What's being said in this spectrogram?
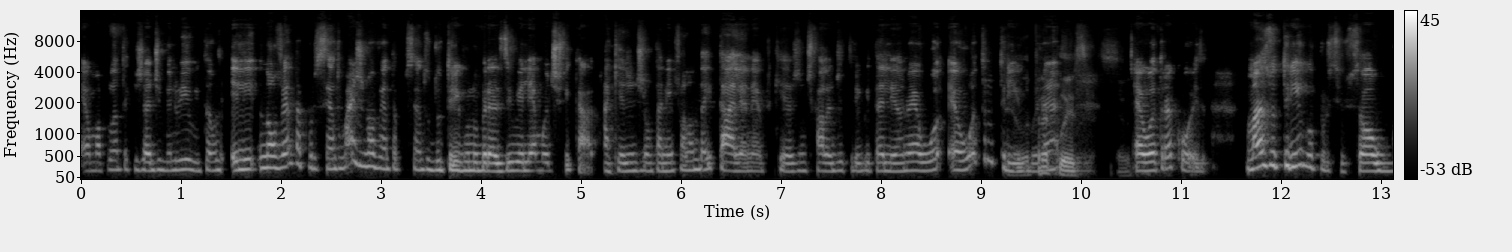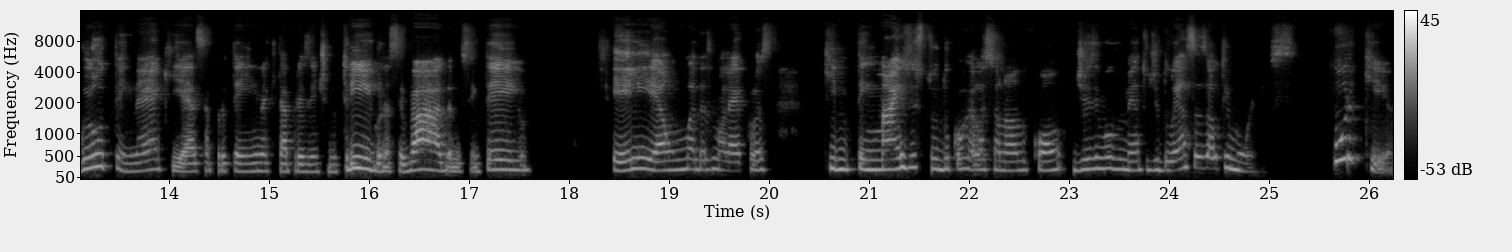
é uma planta que já diminuiu, então ele 90%, mais de 90% do trigo no Brasil ele é modificado. Aqui a gente não está nem falando da Itália, né? Porque a gente fala de trigo italiano, é, o, é outro trigo, é outra né? Coisa. É outra coisa. Mas o trigo por si só, o glúten, né, que é essa proteína que está presente no trigo, na cevada, no centeio, ele é uma das moléculas que tem mais estudo correlacionando com desenvolvimento de doenças autoimunes. Por quê?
